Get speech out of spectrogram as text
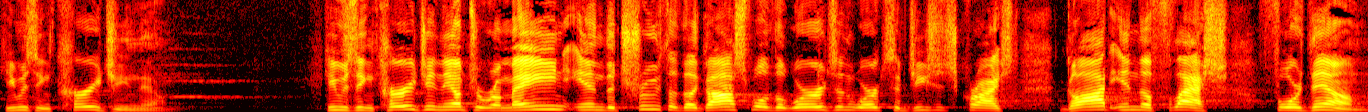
He was encouraging them he was encouraging them to remain in the truth of the gospel of the words and works of Jesus Christ, God in the flesh, for them.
